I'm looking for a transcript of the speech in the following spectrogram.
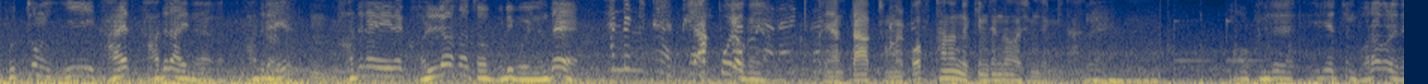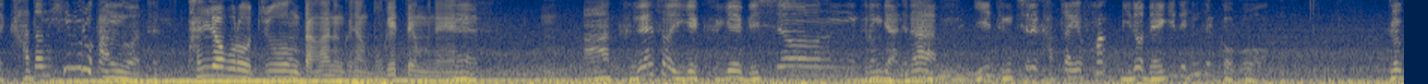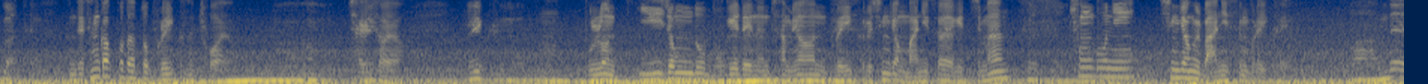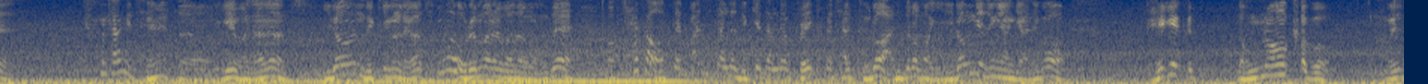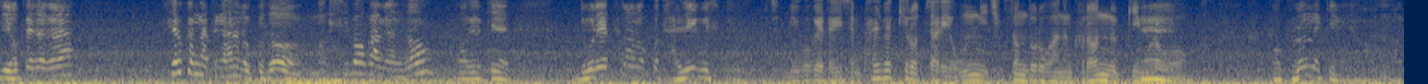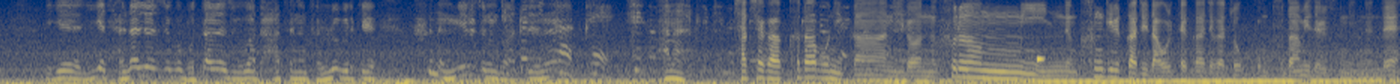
보통 이 가, 가드라인이나? 가드레일? 음. 가드레일에 걸려서 저 물이 보이는데 300m 앞에 쫙 보여, 그냥. 그냥 딱 정말 버스 타는 느낌 생각하시면 됩니다. 네. 어 근데 이게 좀 뭐라 그래야 돼? 가던 힘으로 가는 것 같은. 탄력으로 쭉 나가는 그냥 무게 때문에. 네. 음, 아 그래서 이게 그게 미션 그런 게 아니라 이 등치를 갑자기 확 밀어내기도 힘들 거고. 그럴 것 같아요 근데 생각보다 또 브레이크는 좋아요. 아, 잘 서요. 브레이크. 음, 물론 이 정도 무게 되는 차면 브레이크를 신경 많이 써야겠지만 그렇죠. 충분히 신경을 많이 쓴 브레이크예요. 와 근데 상당히 재밌어요. 이게 뭐냐면 이런 느낌을 내가 정말 오랜만에 받아보는데 막 차가 어때? 빨리 달려 늦게 달려? 브레이크가 잘 들어 안 들어? 막 이런 게 중요한 게 아니고 되게 그 넉넉하고 왠지 옆에다가 새우깡 같은 거 하나 놓고서 막 씹어가면서 막 이렇게 노래 틀어놓고 달리고 싶은 그쵸, 미국에서 이제 800km짜리 온리 직선 도로 가는 그런 느낌으로 네. 어 그런 느낌이에요. 이게 이게 잘 달려주고 못 달려주고가 나한테는 별로 그렇게 큰 의미를 주는 것 600m 같지는 앞에 시속 않아요. 60km 차체가 크다 보니까 이런 흐름이 있는 큰 길까지 나올 때까지가 조금 부담이 될 수는 있는데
